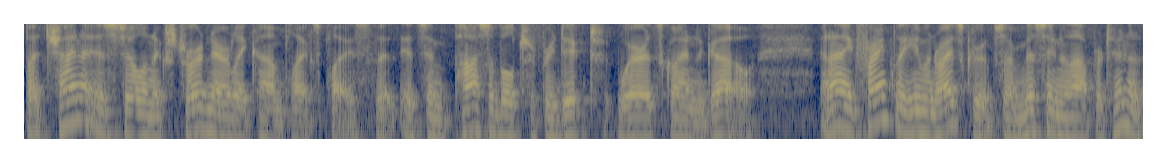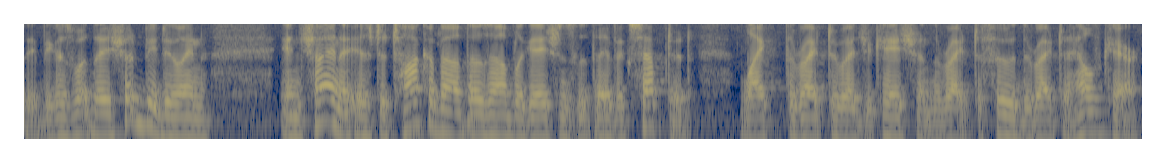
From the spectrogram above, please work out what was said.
But China is still an extraordinarily complex place that it's impossible to predict where it's going to go. And I think, frankly, human rights groups are missing an opportunity because what they should be doing in China is to talk about those obligations that they've accepted, like the right to education, the right to food, the right to health care,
